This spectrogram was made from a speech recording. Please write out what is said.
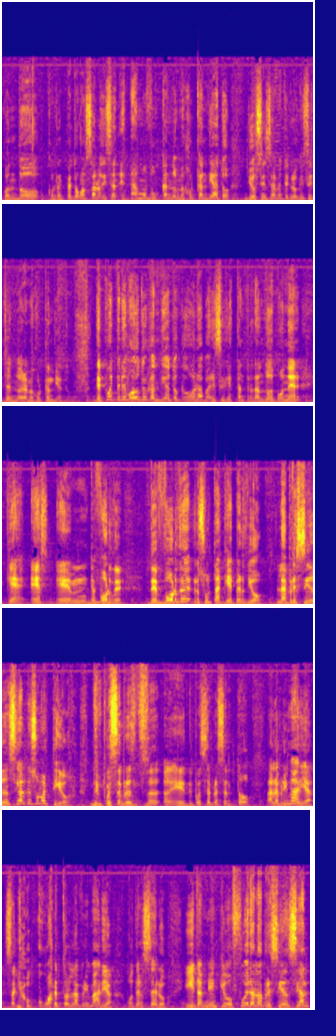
cuando con respeto a Gonzalo dicen estamos buscando el mejor candidato, yo sinceramente creo que Sichel no era el mejor candidato. Después tenemos otro candidato que ahora parece que están tratando de poner, que es eh, Desborde. Desborde resulta que perdió la presidencial de su partido. Después se, pres- eh, después se presentó a la primaria, salió cuarto en la primaria o tercero. Y también quedó fuera la presidencial.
